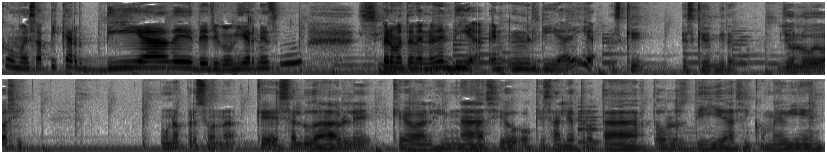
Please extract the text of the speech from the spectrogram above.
como esa picardía de, de llegó viernes, uh, Sí. pero mantenerlo en el día, en, en el día a día. Es que, es que, mira, yo lo veo así. Una persona que es saludable, que va al gimnasio o que sale a trotar todos los días y come bien,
